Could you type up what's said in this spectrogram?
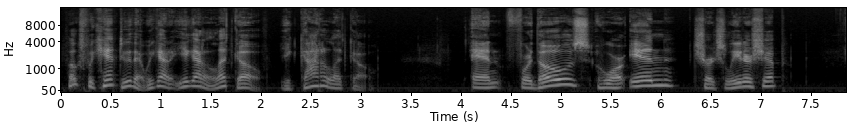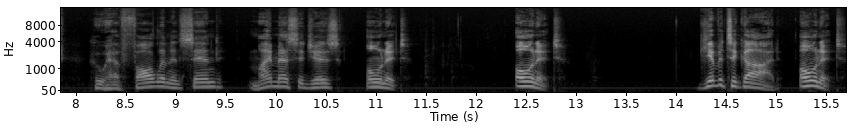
Folks, we can't do that. We got you got to let go. You got to let go. And for those who are in church leadership, who have fallen and sinned, my message is own it. Own it. Give it to God. Own it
